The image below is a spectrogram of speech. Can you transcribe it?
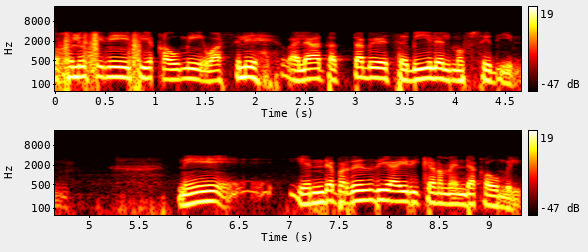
വഖ്ലുഫിനി ഫി കൗമി വസ്ലിഹ് വലാ തത്തബി സബീലൽ മുഫ്സിദീൻ നീ എന്റെ പ്രതിനിധിയായിരിക്കണം എന്റെ കൗമിൽ.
